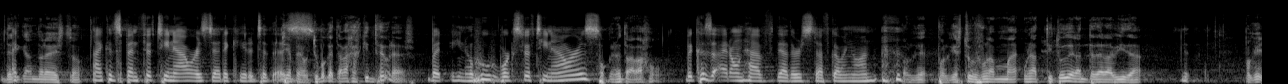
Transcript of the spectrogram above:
dedicándole a esto. I could spend 15 hours dedicated to Tío, pero this. tú por qué trabajas 15 horas? But, you know, who works 15 hours? Porque no trabajo. Because I don't have the other stuff going on. Porque, porque esto es una, una actitud delante de la vida. Porque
